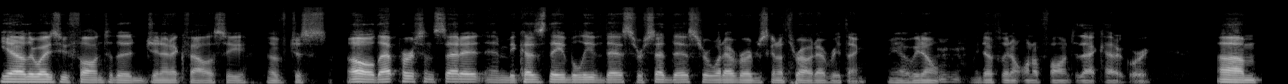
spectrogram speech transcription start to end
Yeah, otherwise you fall into the genetic fallacy of just, oh, that person said it, and because they believe this or said this or whatever, I'm just going to throw out everything. Yeah, we don't, mm-hmm. we definitely don't want to fall into that category. Um,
